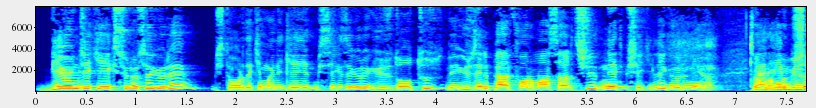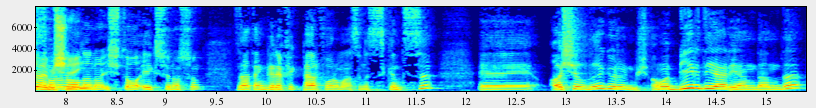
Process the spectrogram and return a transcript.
bir önceki Exynos'a göre işte oradaki Mali G78'e göre %30 ve üzeri performans artışı net bir şekilde görünüyor. Tamam, en bu güzel bir şey. olan o işte o Exynos'un zaten grafik performansının sıkıntısı e, aşıldığı görülmüş. Ama bir diğer yandan da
